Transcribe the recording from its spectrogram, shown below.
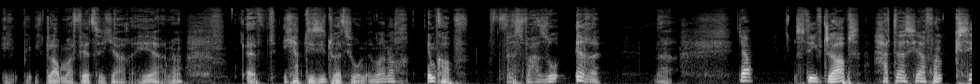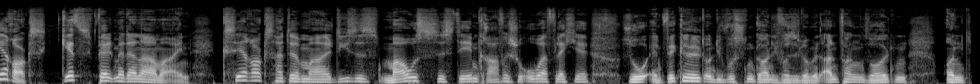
ich, ich glaube mal 40 Jahre her, ne? Äh, ich habe die Situation immer noch im Kopf. Das war so irre. Ja. ja. Steve Jobs hat das ja von Xerox. Jetzt fällt mir der Name ein. Xerox hatte mal dieses Maussystem, grafische Oberfläche so entwickelt und die wussten gar nicht, was sie damit anfangen sollten. Und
